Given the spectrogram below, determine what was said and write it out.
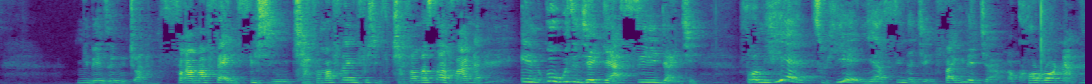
ngibenze utshwala ngifaka ama-flying fish ngichafa ama-flying fish ngichafa ama-savana in kuwukuthi nje ngiyasinda nje. From here to here ngiyasinda nje ngifakile nje ama-corona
